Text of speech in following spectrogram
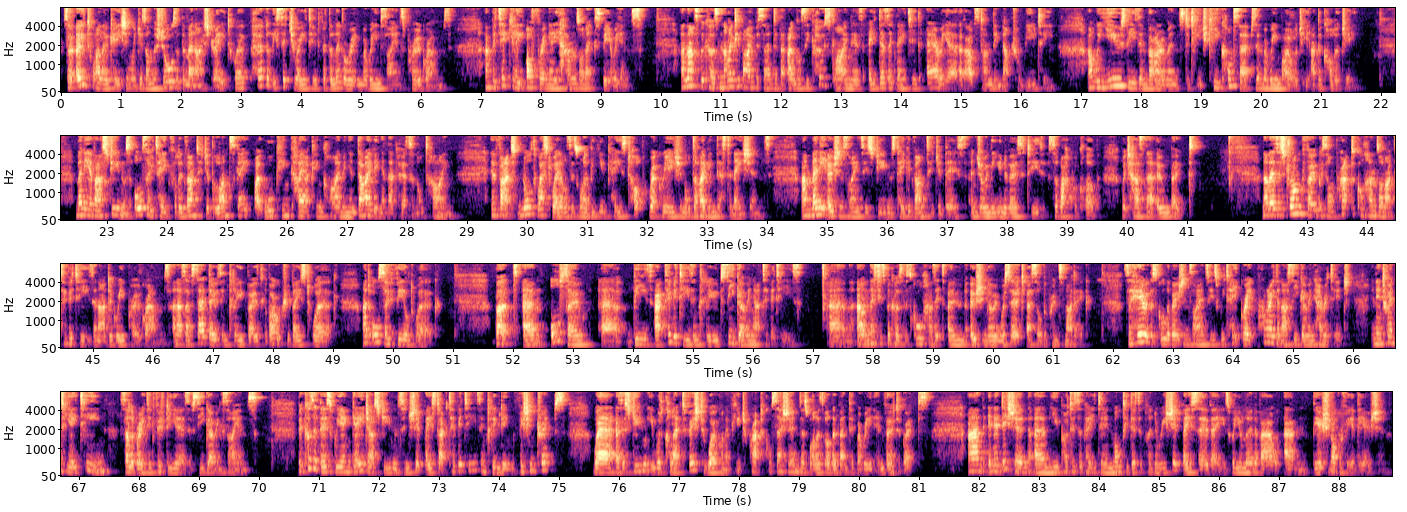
So, owed to our location, which is on the shores of the Menai Strait, we're perfectly situated for delivering marine science programs, and particularly offering a hands on experience. And that's because 95% of the Anglesey coastline is a designated area of outstanding natural beauty. And we use these environments to teach key concepts in marine biology and ecology. Many of our students also take full advantage of the landscape by walking, kayaking, climbing, and diving in their personal time. In fact, Northwest Wales is one of the UK's top recreational diving destinations, and many ocean sciences students take advantage of this and join the university's Subaqua Club, which has their own boat. Now, there's a strong focus on practical hands on activities in our degree programmes, and as I've said, those include both laboratory based work and also field work. But um, also, uh, these activities include seagoing activities. Um, and this is because the school has its own ocean going research vessel, the Prince Madog. So, here at the School of Ocean Sciences, we take great pride in our seagoing heritage, and in 2018 celebrated 50 years of seagoing science. Because of this, we engage our students in ship based activities, including fishing trips, where as a student you would collect fish to work on in future practical sessions, as well as other benthic marine invertebrates. And in addition, um, you participate in multidisciplinary ship based surveys where you learn about um, the oceanography of the ocean.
